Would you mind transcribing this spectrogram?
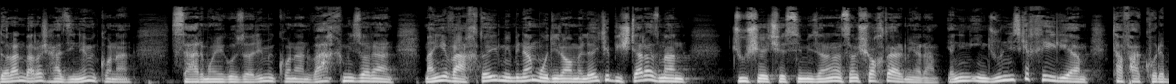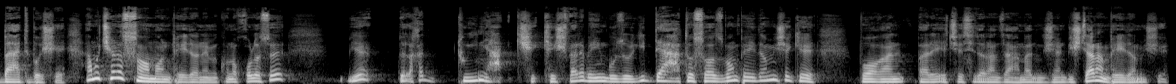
دارن براش هزینه می‌کنن سرمایه گذاری می‌کنن وقت می‌ذارن. من یه وقتایی می‌بینم مدیر عاملایی که بیشتر از من جوشه چسی می‌زنن اصلا شاخ در میارم. یعنی اینجور نیست که خیلی هم تفکر بد باشه. اما چرا سامان پیدا نمی‌کنه؟ خلاصه یه بالاخره تو این کشور به این بزرگی ده تا سازمان پیدا میشه که واقعا برای اچسی دارن زحمت می‌کشن بیشتر هم پیدا میشه.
